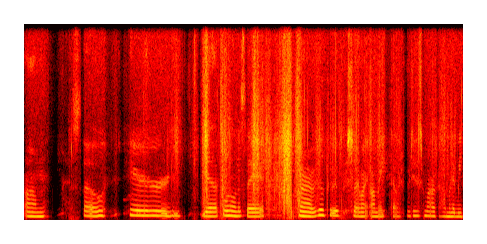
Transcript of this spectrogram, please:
Um, so here, yeah, that's all I want to say. I have a field trip, so I might not make that much videos tomorrow because I'm gonna be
